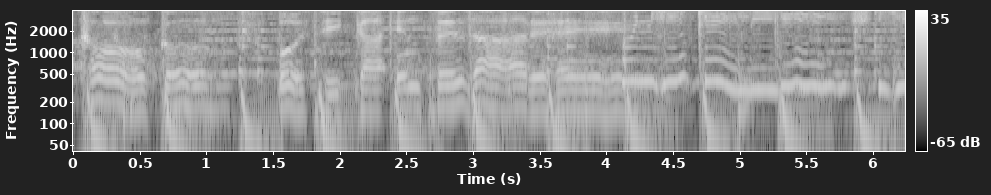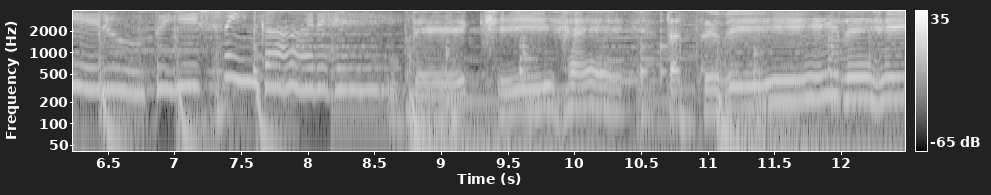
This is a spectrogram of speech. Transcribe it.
आँखों को उसी का इंतज़ार है। उन्हीं के लिए ये रूप ये श्रृंगार है। देखी है तस्वीर ही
